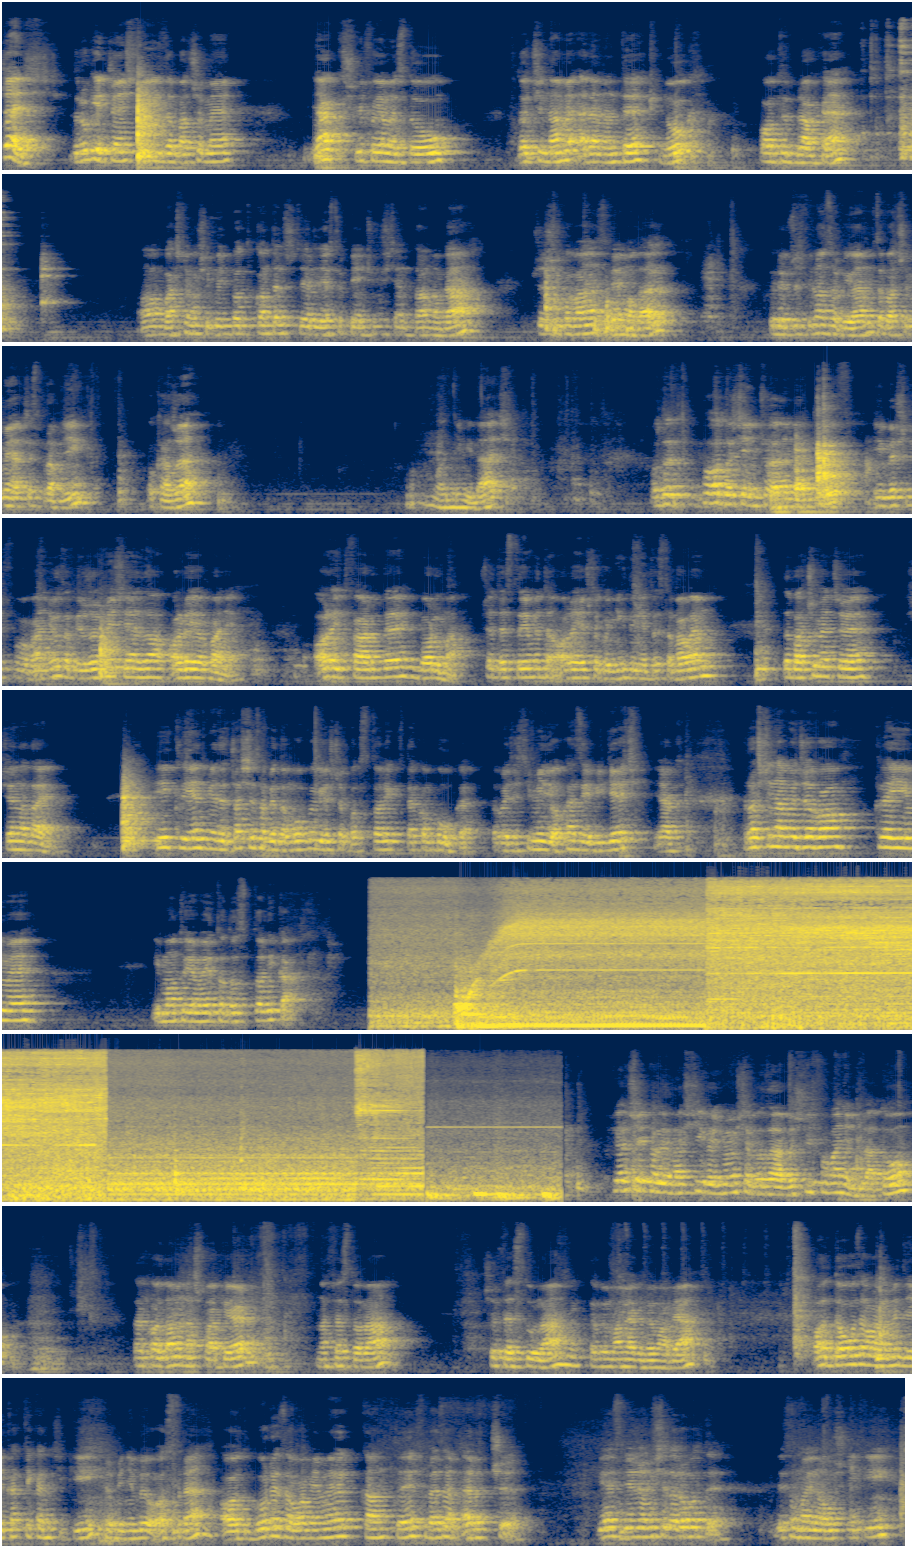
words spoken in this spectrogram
Cześć! W drugiej części zobaczymy jak szlifujemy stół. Docinamy elementy nóg pod blachę. O, właśnie musi być pod kątem 45 ścięta noga. Przyszykowałem sobie model, który przed chwilą zrobiłem. Zobaczymy jak się sprawdzi. Pokażę. Ładnie widać. Po docięciu elementów i wyszlifowaniu zabierzemy się za olejowanie. Olej twardy Borma. Przetestujemy ten olej, jeszcze go nigdy nie testowałem. Zobaczymy, czy się nadaje. I klient w międzyczasie sobie domówił jeszcze pod stolik taką półkę. To będziecie mieli okazję widzieć, jak rozcinamy drzewo, kleimy i montujemy to do stolika. Kolejności weźmiemy się za wyszlifowanie blatu. Zakładamy nasz papier na festola, czy festula, jak to wymawia, jak wymawia. Od dołu załamiemy delikatnie kanciki, żeby nie były ostre. Od góry załamiemy kanty frezem R3. Więc bierzemy się do roboty. Gdzie są moje nauszniki?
